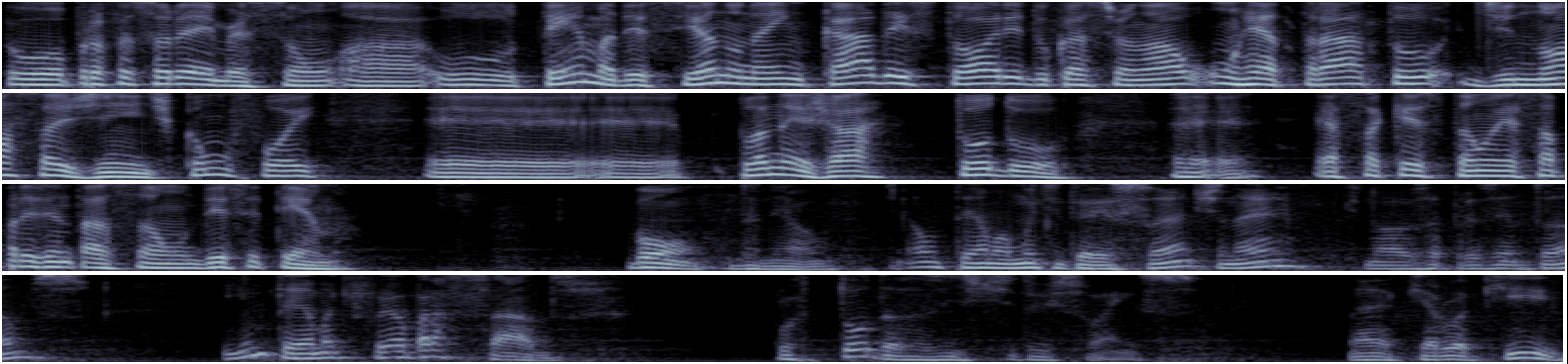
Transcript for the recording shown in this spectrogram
O professor Emerson, uh, o tema desse ano, né, em cada história educacional, um retrato de nossa gente. Como foi é, é, planejar todo é, essa questão, essa apresentação desse tema? Bom, Daniel, é um tema muito interessante, né, que nós apresentamos e um tema que foi abraçado por todas as instituições. Né? Quero aqui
